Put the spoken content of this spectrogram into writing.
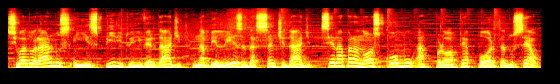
Se o adorarmos em espírito e em verdade, na beleza da santidade, será para nós como a própria porta do céu.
